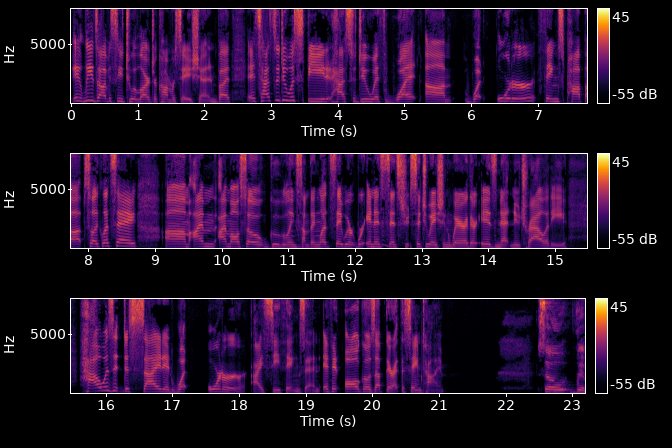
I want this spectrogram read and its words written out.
it leads obviously to a larger conversation, but it has to do with speed. It has to do with what um, what order things pop up. So, like, let's say um, I'm I'm also googling something. Let's say we're we're in a situation where there is net neutrality. How is it decided what order I see things in if it all goes up there at the same time? So the,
